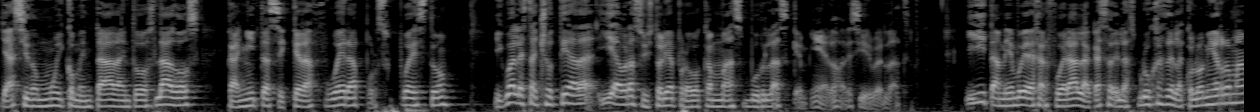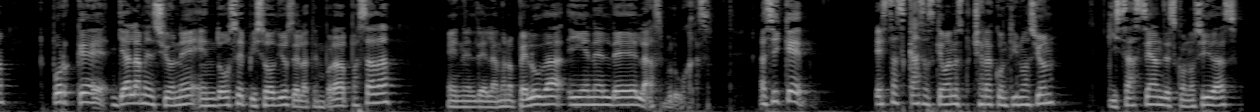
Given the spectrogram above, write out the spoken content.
ya ha sido muy comentada en todos lados, Cañita se queda fuera, por supuesto, igual está choteada y ahora su historia provoca más burlas que miedo, a decir verdad. Y también voy a dejar fuera la Casa de las Brujas de la Colonia Roma, porque ya la mencioné en dos episodios de la temporada pasada, en el de la mano peluda y en el de las brujas. Así que estas casas que van a escuchar a continuación quizás sean desconocidas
